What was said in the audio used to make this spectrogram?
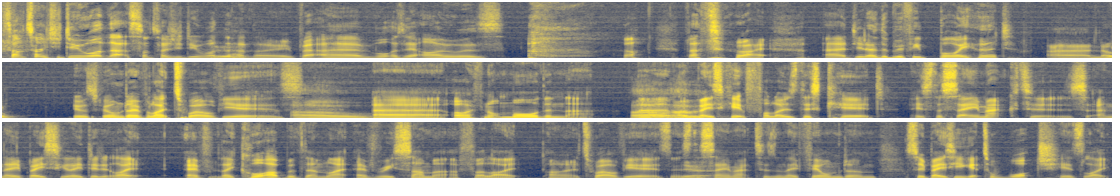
Sometimes you do want that. Sometimes you do want Yeah. that though. But um, what was it? I was. That's right. Uh, do you know the movie Boyhood? Uh, nope. It was filmed over like twelve years, Oh, uh, or if not more than that. Oh, um, but basically, it follows this kid. It's the same actors, and they basically they did it like every, they caught up with them like every summer for like I don't know twelve years, and it's Yeah. the same actors, and they filmed them. So basically, you get to watch his like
